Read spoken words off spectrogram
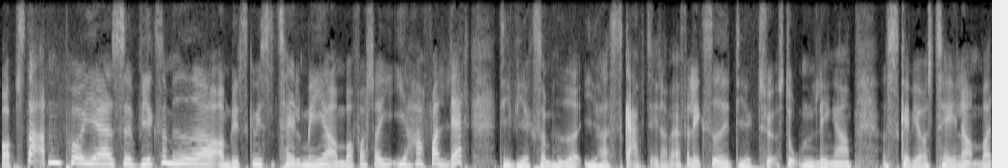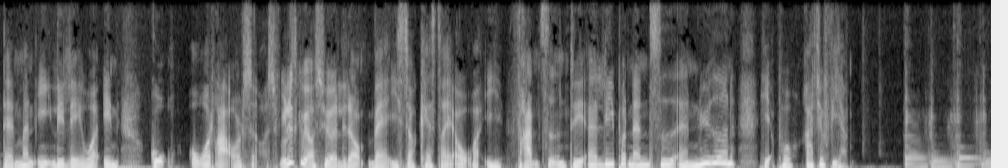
opstarten på jeres øh, virksomheder. Om lidt skal vi så tale mere om, hvorfor så I, I har forladt de virksomheder, I har skabt, eller i hvert fald ikke siddet i direktørstolen længere. Og så skal vi også tale om, hvordan man egentlig laver en god overdragelse. Og selvfølgelig skal vi også høre lidt om, hvad I så kaster jer over i fremtiden. Det er lige på den anden side af nyhederne her på Radio 4.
